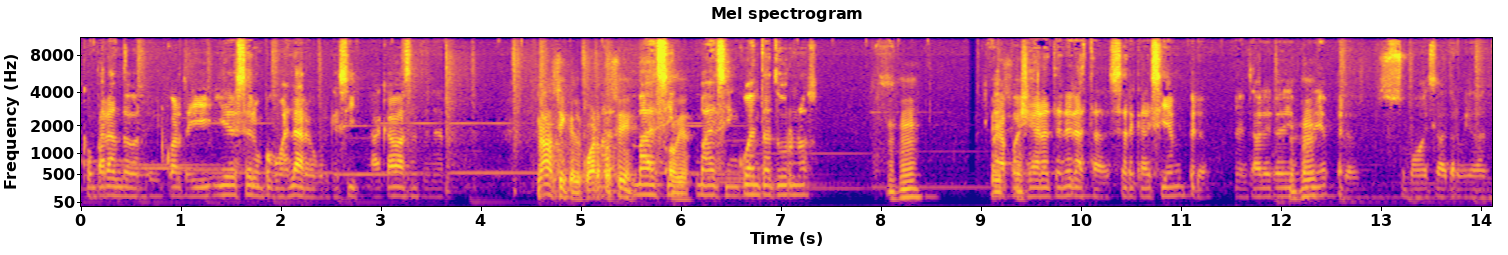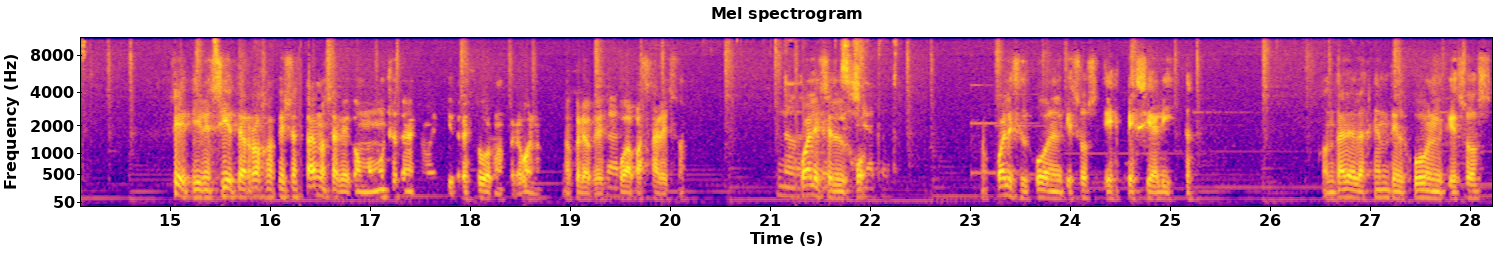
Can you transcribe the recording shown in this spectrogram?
Comparando con el cuarto. Y, y debe ser un poco más largo, porque sí, acá vas a tener No, sí, que el cuarto más, sí. más, de, obvio. más de 50 turnos. Ahora sí. puedes llegar a tener hasta cerca de 100, pero en el tablero de 10x10, pero supongo que se va a terminar antes. Sí, tiene siete rojas que ya están, o sea que como mucho tenés 23 turnos, pero bueno, no creo que Claro. pueda pasar eso. No, ¿Cuál no es el juego? ¿Cuál es el juego en el que sos especialista? Contale a la gente el juego en el que sos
